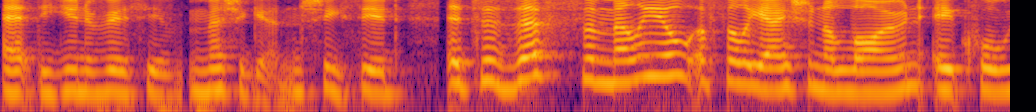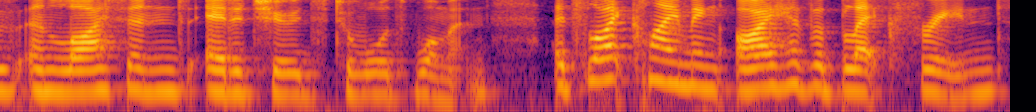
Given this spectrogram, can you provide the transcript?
at the University of Michigan. She said, It's as if familial affiliation alone equals enlightened attitudes towards women. It's like claiming I have a black friend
